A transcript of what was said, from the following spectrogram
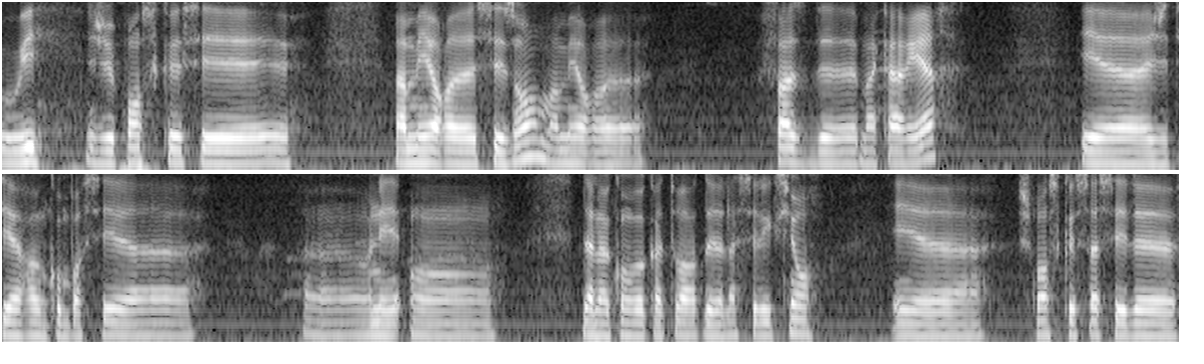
Oui, je pense que c'est ma meilleure euh, saison, ma meilleure euh, phase de ma carrière. Et euh, j'étais récompensé dans la convocatoire de la sélection. Et je pense que ça, c'est le,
